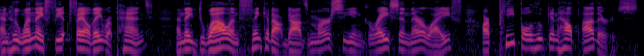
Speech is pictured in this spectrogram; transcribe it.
and who, when they fail, they repent and they dwell and think about God's mercy and grace in their life, are people who can help others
